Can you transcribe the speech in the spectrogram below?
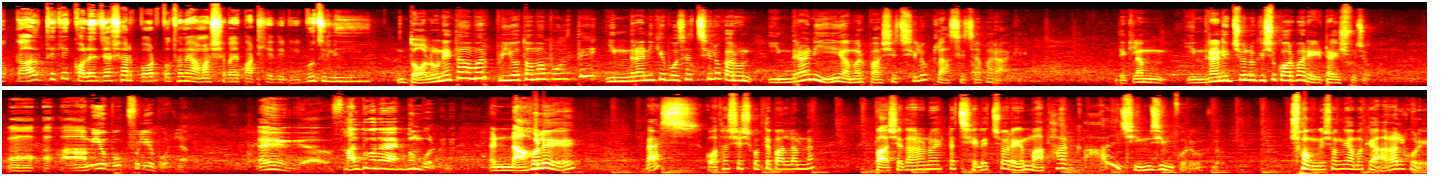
তো কাল থেকে কলেজ আসার পর প্রথমে আমার সেবায় পাঠিয়ে দিবি বুঝলি? দলনেতা আমার প্রিয়তমা বলতে ইন্দ্রাণীকে বোঝাচ্ছিল কারণ ইন্দ্রাণী আমার পাশে ছিল ক্লাসে চাপার আগে। দেখলাম ইন্দ্রাণীর জন্য কিছু করবার এটাই সুযোগ। আমিও বুক ফুলিয়ে বললাম এই ফালতু কথা একদম বলবে না। না হলে ব্যাস কথা শেষ করতে পারলাম না। পাশে দাঁড়ানো একটা ছেলের চরে মাথা গাল ঝিমঝিম করে উঠল। সঙ্গে সঙ্গে আমাকে আড়াল করে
